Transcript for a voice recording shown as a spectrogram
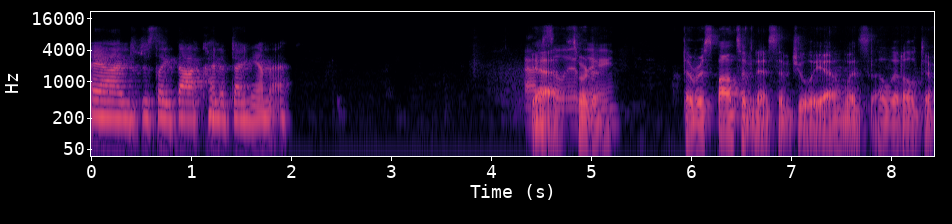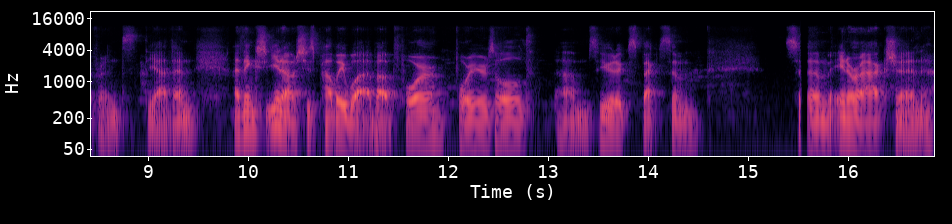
and just like that kind of dynamic. Absolutely. Yeah, sort of the responsiveness of Julia was a little different. Yeah, then I think she, you know she's probably what about four four years old. Um, so you'd expect some some interaction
